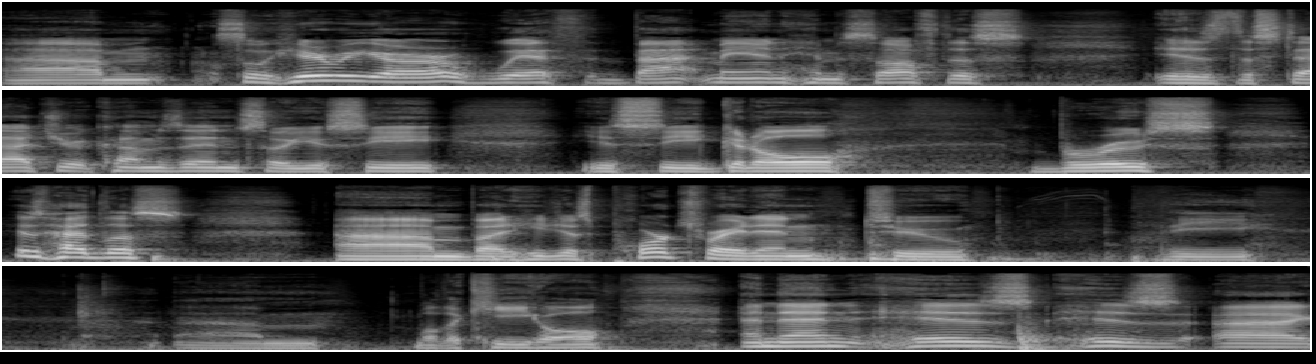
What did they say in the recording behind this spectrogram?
Um, so here we are with Batman himself. This is the statue it comes in. So you see, you see good old Bruce is headless, um, but he just ports right into the um, well the keyhole, and then his his uh,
